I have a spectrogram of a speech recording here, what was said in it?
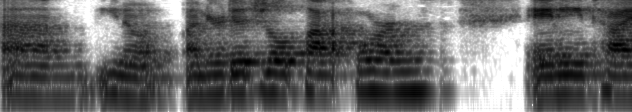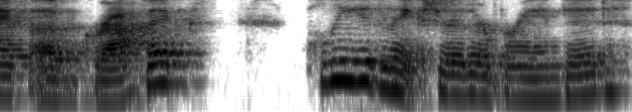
um, you know, on your digital platforms, any type of graphics, please make sure they're branded.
